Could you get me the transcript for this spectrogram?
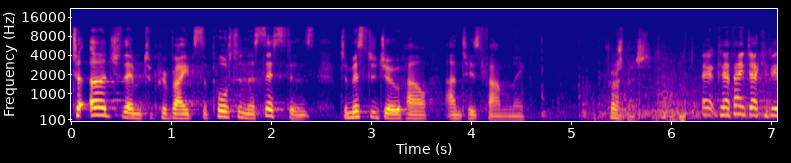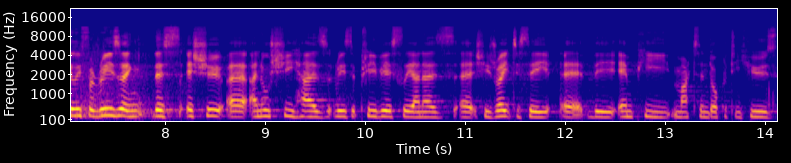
to urge them to provide support and assistance to Mr Johal and his family? First Minister. Uh, can I thank Jackie Bailey for raising this issue? Uh, I know she has raised it previously and as uh, she's right to say, uh, the MP Martin doherty Hughes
